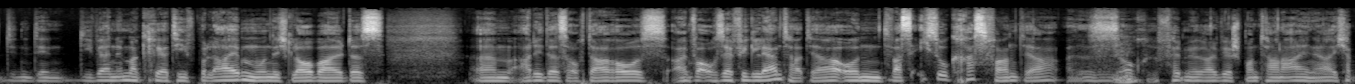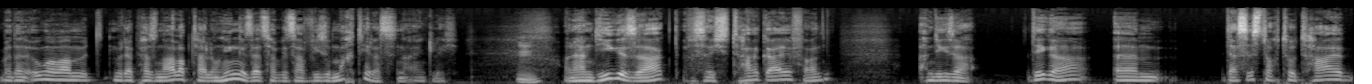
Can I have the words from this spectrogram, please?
die, die, die werden immer kreativ bleiben und ich glaube halt, dass ähm, Adidas auch daraus einfach auch sehr viel gelernt hat, ja. Und was ich so krass fand, ja, das ist auch, fällt mir gerade wieder spontan ein, ja, ich habe mir dann irgendwann mal mit, mit der Personalabteilung hingesetzt, habe gesagt, wieso macht ihr das denn eigentlich? Mhm. Und dann haben die gesagt, was ich total geil fand, haben die gesagt, Digga, ähm, das ist doch total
